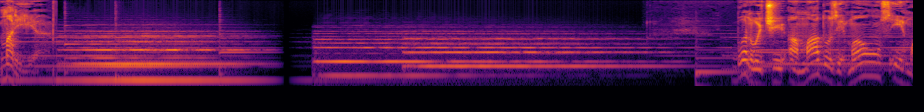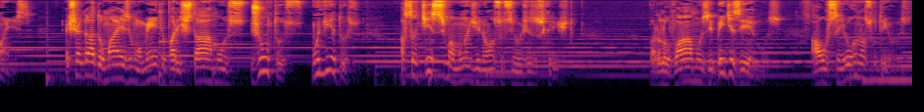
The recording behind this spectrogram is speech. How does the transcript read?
Maria. Boa noite, amados irmãos e irmãs. É chegado mais um momento para estarmos juntos, unidos, à Santíssima Mãe de nosso Senhor Jesus Cristo, para louvarmos e bendizermos ao Senhor nosso Deus,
